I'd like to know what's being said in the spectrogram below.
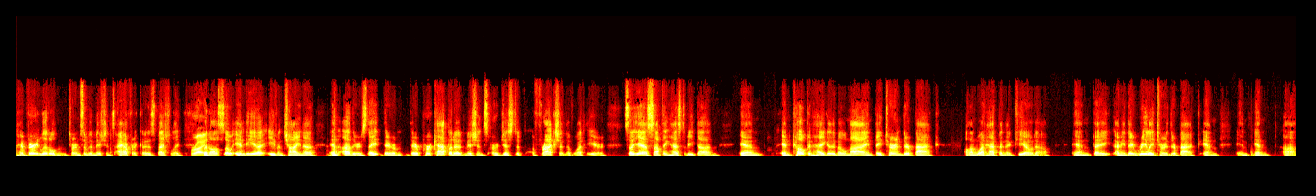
have very little in terms of emissions africa especially right. but also india even china and others. They their their per capita emissions are just a, a fraction of what here. So yes yeah, something has to be done. And in copenhagen in 09 they turned their back on what happened in kyoto and they i mean they really turned their back. And in in uh,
